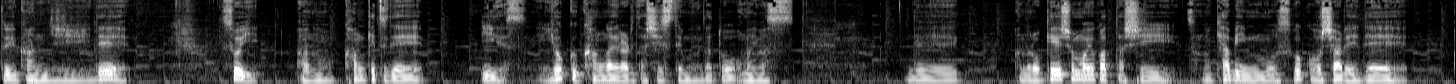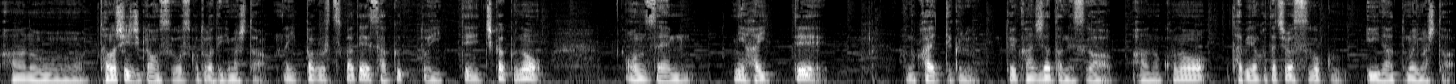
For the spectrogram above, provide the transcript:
という感じですごいあの簡潔でいいです。よく考えられたシステムだと思います。であのロケーションも良かったしそのキャビンもすごくおしゃれであの楽しい時間を過ごすことができました。1泊2日でサクッと行って近くの温泉に入ってあの帰ってくるという感じだったんですがあのこの旅の形はすごくいいなと思いました。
